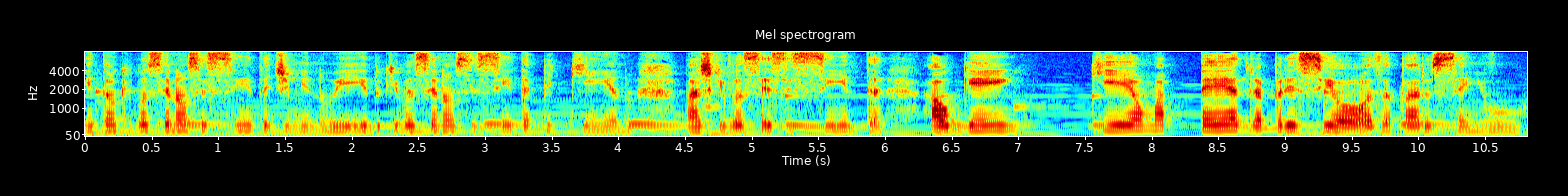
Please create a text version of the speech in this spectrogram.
Então que você não se sinta diminuído, que você não se sinta pequeno, mas que você se sinta alguém que é uma pedra preciosa para o Senhor.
